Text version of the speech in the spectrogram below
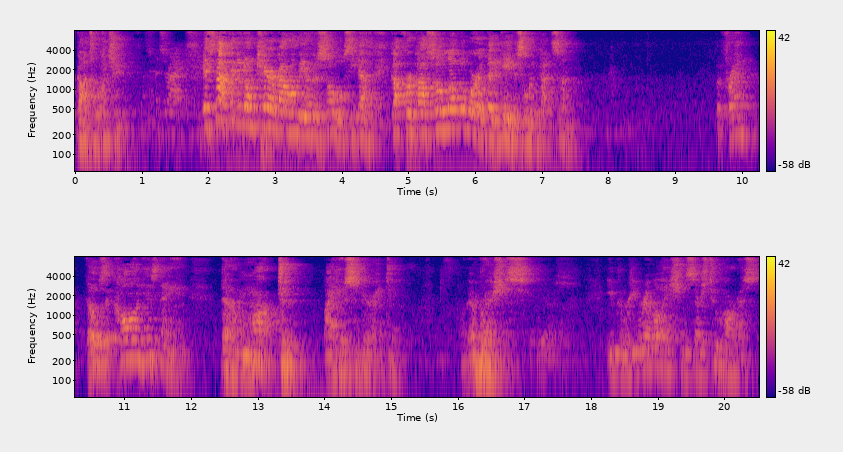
God's watching. That's right. It's not that he don't care about all the other souls. He does. God, for God so loved the world that he gave his only begotten son. But friend, those that call on his name, that are marked by his spirit, well, they're precious. You can read Revelations, there's two harvests.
